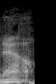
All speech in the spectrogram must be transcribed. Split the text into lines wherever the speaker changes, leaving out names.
now.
